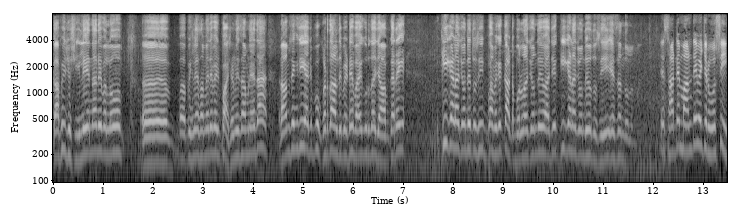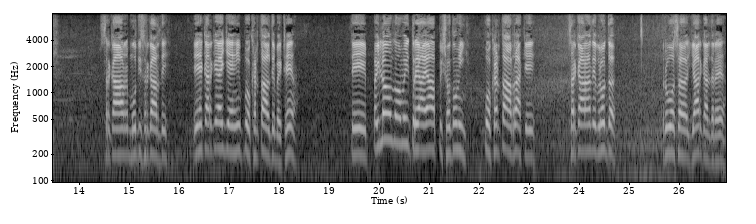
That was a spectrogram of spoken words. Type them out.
ਕਾਫੀ ਜੋਸ਼ੀਲੇ ਇਹਨਾਂ ਦੇ ਵੱਲੋਂ ਅਹ, ਪਿਛਲੇ ਸਮੇਂ ਦੇ ਵਿੱਚ ਭਾਸ਼ਣ ਵੀ ਸਾਹਮਣੇ ਆਇਆ ਤਾਂ ਰਾਮ ਸਿੰਘ ਜੀ ਅੱਜ ਭੁੱਖ ਹੜਤਾਲ ਤੇ ਬੈਠੇ ਵਾਹਿਗੁਰੂ ਦਾ ਜਾਪ ਕਰੇ ਕੀ ਕਹਿਣਾ ਚਾਹੁੰਦੇ ਤੁਸੀਂ? ਭਾਵੇਂ ਕਿ ਘੱਟ ਬੋਲਣਾ ਚਾਹੁੰਦੇ ਹੋ ਅੱਜ ਕੀ ਕਹਿਣਾ ਚਾਹੁੰਦੇ ਹੋ ਤੁਸੀਂ ਇਸ ਅੰਦੋਲਨ ਇਹ ਸਾਡੇ ਮਨ ਦੇ ਵਿੱਚ ਰੋਸ ਸੀ ਸਰਕਾਰ ਮੋਦੀ ਸਰਕਾਰ ਦੇ। ਇਹ ਕਰਕੇ ਅੱਜ ਅਸੀਂ ਭੁੱਖ ਹੜਤਾਲ ਤੇ ਬੈਠੇ ਆ ਤੇ ਪਹਿਲਾਂ ਤੋਂ ਵੀ ਤੁਰਿਆ ਆ ਪਿੱਛੋਂ ਤੋਂ ਵੀ ਭੁੱਖ ਹੜਤਾਲ ਰੱਖ ਕੇ ਸਰਕਾਰਾਂ ਦੇ ਵਿਰੁੱਧ ਰੋਸ ਜ਼ਾਹਰ ਕਰਦੇ ਰਹੇ ਆ।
